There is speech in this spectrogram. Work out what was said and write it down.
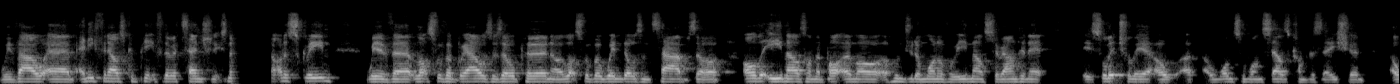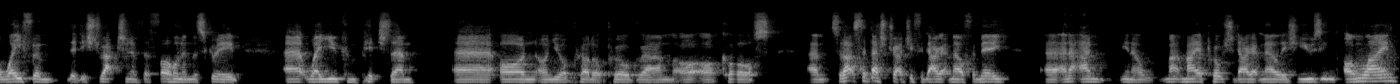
without um, anything else competing for their attention. It's not, not on a screen with uh, lots of other browsers open or lots of other windows and tabs or all the emails on the bottom or 101 other emails surrounding it. It's literally a, a one-to-one sales conversation away from the distraction of the phone and the screen, uh, where you can pitch them uh, on on your product program or, or course. Um, so that's the best strategy for direct mail for me. Uh, and I'm, you know, my, my, approach to direct mail is using online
